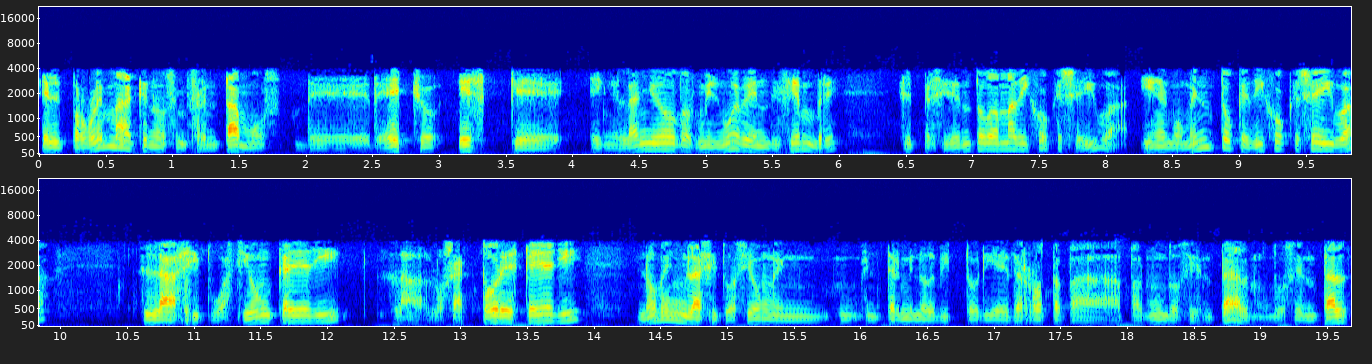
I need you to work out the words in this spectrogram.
El problema que nos enfrentamos, de, de hecho, es que en el año 2009, en diciembre, el presidente Obama dijo que se iba. Y en el momento que dijo que se iba, la situación que hay allí, la, los actores que hay allí, no ven la situación en, en términos de victoria y derrota para el mundo occidental. El mundo occidental,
